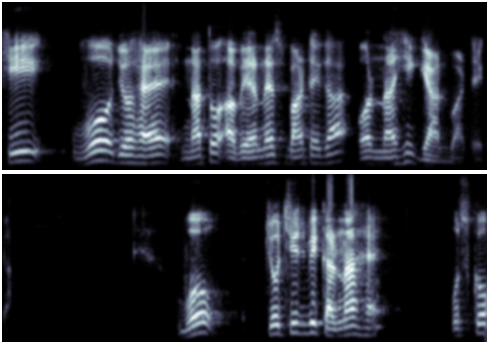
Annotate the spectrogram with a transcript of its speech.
कि वो जो है ना तो अवेयरनेस बांटेगा और ना ही ज्ञान बांटेगा। वो जो चीज़ भी करना है उसको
